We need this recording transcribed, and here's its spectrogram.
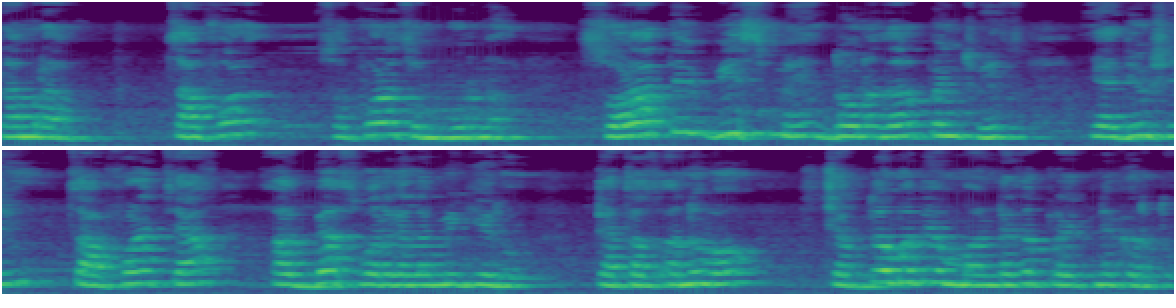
राम राम चाफळ सफळ संपूर्ण. सोळा ते वीस मे दोन हजार पंचवीस या दिवशी चाफळच्या अभ्यास वर्गाला मी गेलो. त्याचाच अनुभव शब्दामध्ये मांडण्याचा प्रयत्न करतो.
